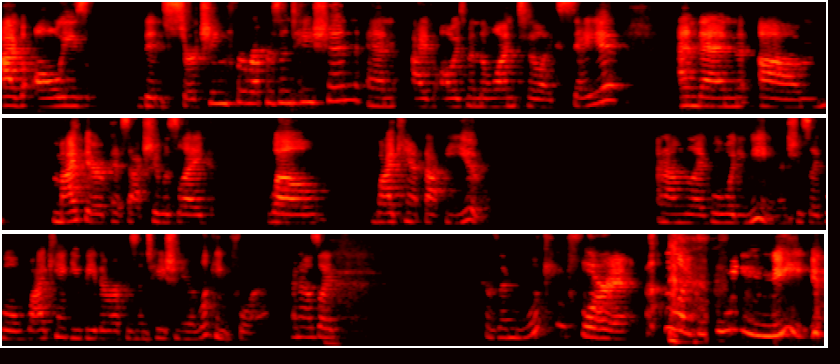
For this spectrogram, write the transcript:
I've always been searching for representation and I've always been the one to like say it. And then um, my therapist actually was like, well, why can't that be you? And I'm like, well, what do you mean? And she's like, well, why can't you be the representation you're looking for? And I was like, because I'm looking for it. like, what do you mean, me?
